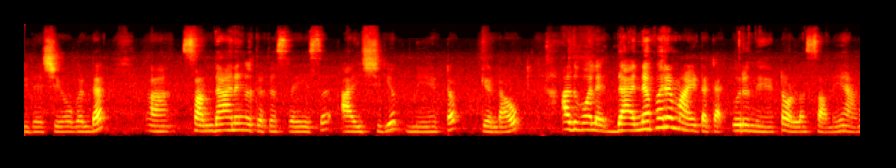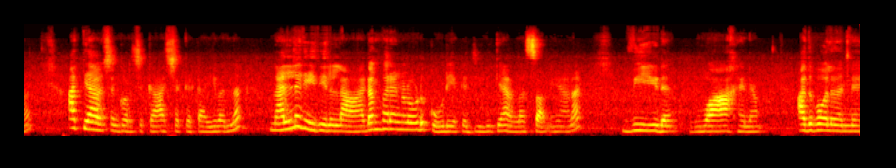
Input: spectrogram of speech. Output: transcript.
വിദേശയോഗമുണ്ട് യോഗമുണ്ട് സന്താനങ്ങൾക്കൊക്കെ ശ്രേയസ് ഐശ്വര്യം നേട്ടം ഒക്കെ ഉണ്ടാവും. അതുപോലെ ധനപരമായിട്ടൊക്കെ ഒരു നേട്ടമുള്ള സമയമാണ് അത്യാവശ്യം കുറച്ച് കാശൊക്കെ കൈവന്ന് നല്ല രീതിയിലുള്ള ആഡംബരങ്ങളോട് കൂടിയൊക്കെ ജീവിക്കാനുള്ള സമയമാണ് വീട് വാഹനം അതുപോലെ തന്നെ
